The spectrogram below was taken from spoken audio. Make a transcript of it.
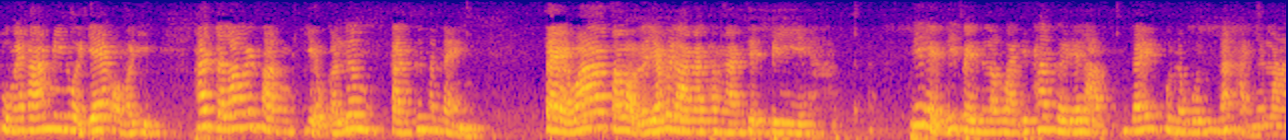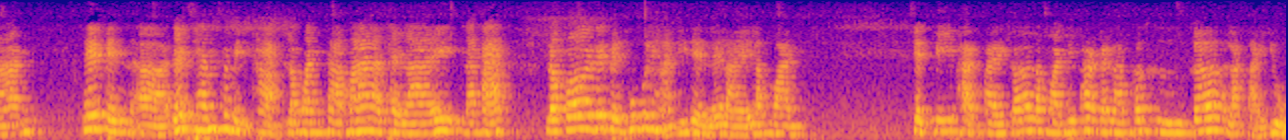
ถูกไหมคะ มีหน่วยแยกออกมาอีกถ้าจะเล่าให้ฟังเกี่ยวกับเรื่องการขึ้นตำแหน่ง แต่ว่าตลอดระยะเวลาการทำงานเจ็ดปี ที่เห็นนี่เป็นรางวัลที่ภาคเคยได้รับ ได้คุณวุฒินักขายเงินล้าน ได้เป็นได้แชมป์สมิธค่ะรางวัลกามาไทยไลท์นะคะ แล้วก็ได้เป็นผู้บริหารดีเด่นหลาย ๆ รางวัลเจ็ดปีผ่านไปก็รางวัลที่ภาคได้รับก็คือก็หลากหลายอยู่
